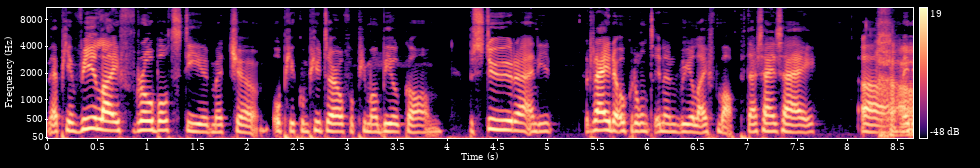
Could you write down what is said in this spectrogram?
heb je real-life robots die je met je op je computer of op je mobiel kan besturen. En die rijden ook rond in een real-life map. Daar zijn zij eh, Gaaf. mee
